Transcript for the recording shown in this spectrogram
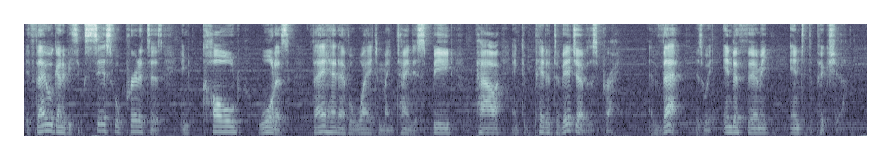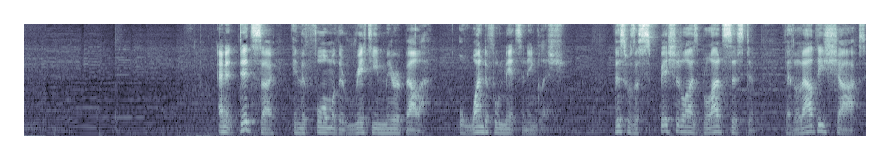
If they were going to be successful predators in cold waters, they had to have a way to maintain their speed, power, and competitive edge over this prey. And that is where endothermy entered the picture. And it did so in the form of the Rete mirabilia, or wonderful nets in English. This was a specialized blood system that allowed these sharks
